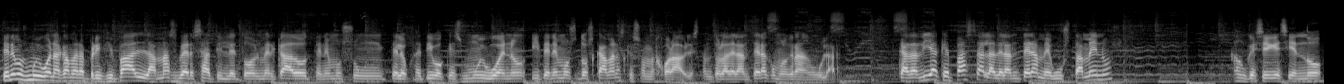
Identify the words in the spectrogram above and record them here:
Tenemos muy buena cámara principal, la más versátil de todo el mercado, tenemos un teleobjetivo que es muy bueno y tenemos dos cámaras que son mejorables, tanto la delantera como el gran angular. Cada día que pasa la delantera me gusta menos, aunque sigue siendo,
